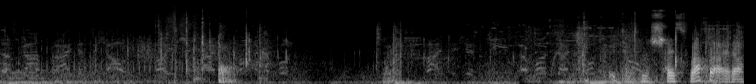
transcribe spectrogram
Das Gas breitet sich aus. Neue Sicherheitskopf gefunden. Feindliches Team verfolgt deine Position. Ich hab eine scheiß Waffe, Alter.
